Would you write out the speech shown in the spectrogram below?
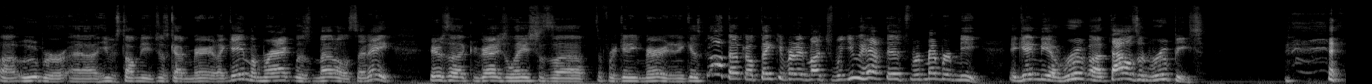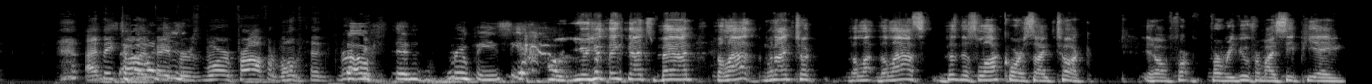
uh, Uber. Uh, he was telling me he just got married. I gave him a miraculous medal. and Said, "Hey, here's a congratulations uh, for getting married." And he goes, "Oh, no, no, thank you very much. When you have this, remember me." He gave me a, ru- a thousand rupees. I think So toilet much is- paper is more profitable than Oh, rupees. and rupees. Yeah. Oh, you you think that's bad? The last when I took the the last business law course I took, you know, for for review for my CPA,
